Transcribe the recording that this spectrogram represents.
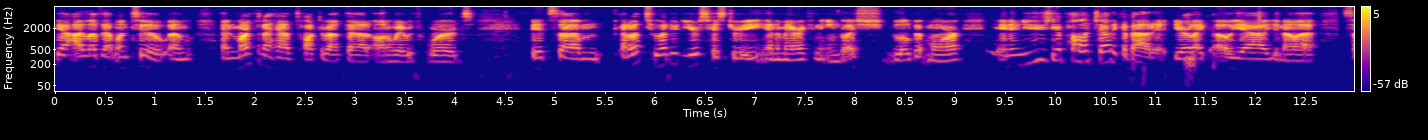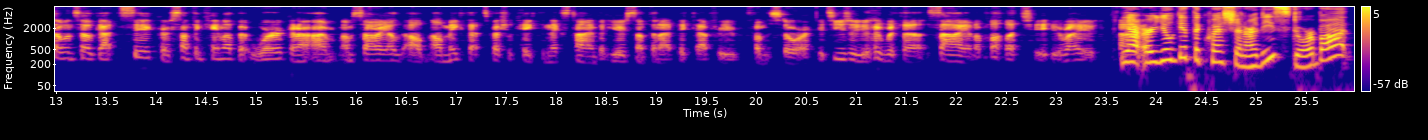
yeah, I love that one too. Um, and Martha and I have talked about that on A Way with Words. It's um, got about 200 years history in American English, a little bit more, and you're usually apologetic about it. You're like, oh yeah, you know, so and so got sick or something came up at work, and I, am I'm, I'm sorry, I'll, I'll I'll make that special cake the next time, but here's something I picked out for you from the store. It's usually with a sigh and apology, right? Yeah, um, or you'll get the question, are these store bought?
